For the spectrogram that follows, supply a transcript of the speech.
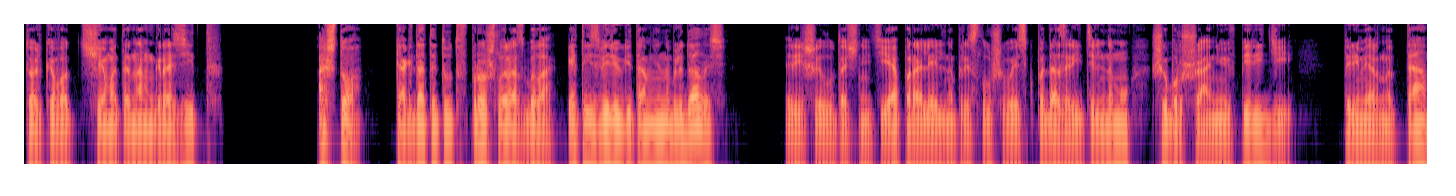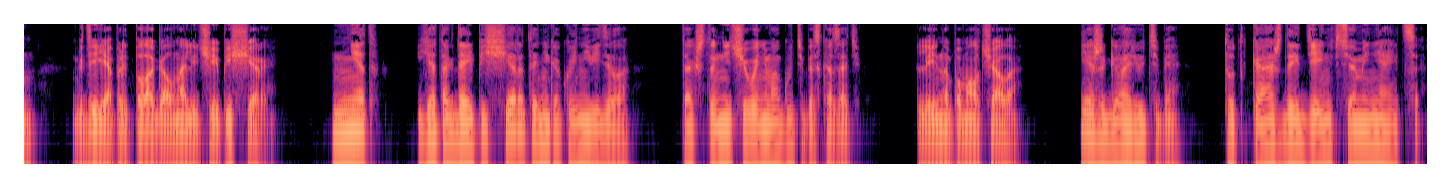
Только вот чем это нам грозит? А что, когда ты тут в прошлый раз была, этой зверюги там не наблюдалось? Решил уточнить я, параллельно прислушиваясь к подозрительному шебуршанию впереди, примерно там, где я предполагал наличие пещеры. «Нет, я тогда и пещеры-то никакой не видела, так что ничего не могу тебе сказать». Лина помолчала. «Я же говорю тебе, тут каждый день все меняется.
